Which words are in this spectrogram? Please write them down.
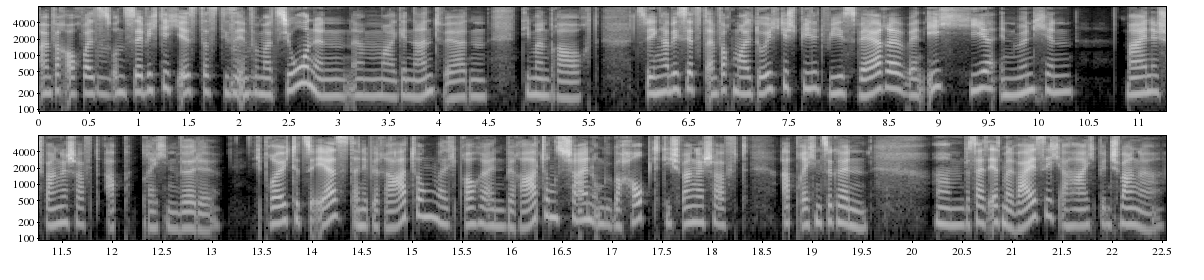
einfach auch, weil es mhm. uns sehr wichtig ist, dass diese mhm. Informationen äh, mal genannt werden, die man braucht. Deswegen habe ich es jetzt einfach mal durchgespielt, wie es wäre, wenn ich hier in München meine Schwangerschaft abbrechen würde. Ich bräuchte zuerst eine Beratung, weil ich brauche einen Beratungsschein, um überhaupt die Schwangerschaft abbrechen zu können. Ähm, das heißt, erstmal weiß ich, aha, ich bin schwanger.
